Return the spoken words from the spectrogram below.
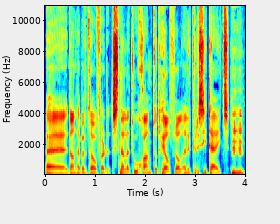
Uh, dan hebben we het over snelle toegang tot heel veel elektriciteit. -hmm.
